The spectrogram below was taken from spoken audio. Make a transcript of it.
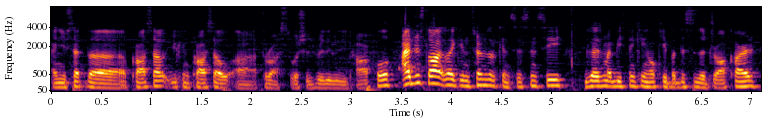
and you set the cross out, you can cross out uh, Thrust, which is really, really powerful. I just thought, like, in terms of consistency, you guys might be thinking, okay, but this is a draw card.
